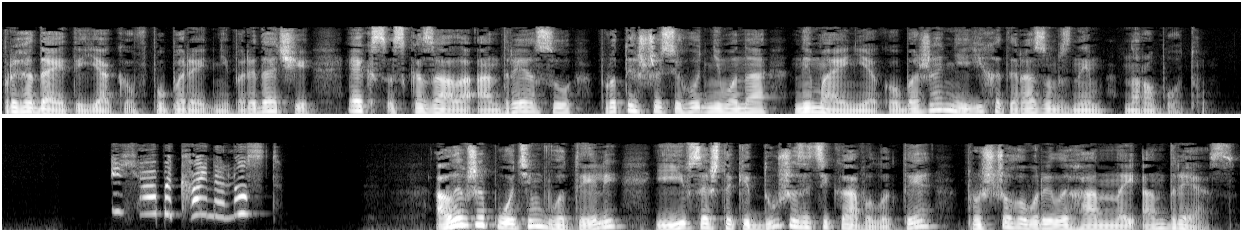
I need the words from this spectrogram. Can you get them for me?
Пригадайте, як в попередній передачі Екс сказала Андреасу про те, що сьогодні вона не має ніякого бажання їхати разом з ним на роботу. Ich. Але вже потім в готелі її все ж таки дуже зацікавило те, про що говорили Ганна й Андреас.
